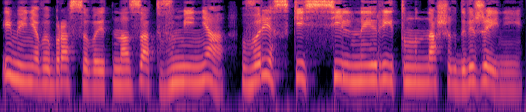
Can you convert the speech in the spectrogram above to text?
и меня выбрасывает назад в меня, в резкий сильный ритм наших движений.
